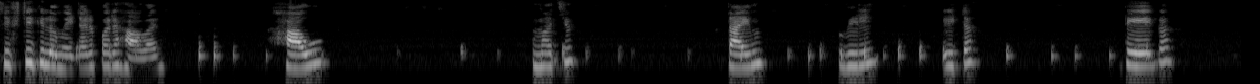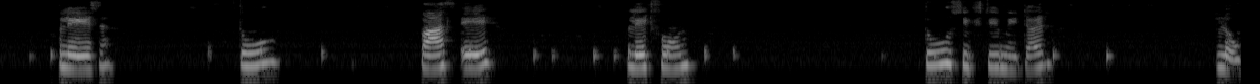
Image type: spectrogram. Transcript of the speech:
sixty kilometre per hour how much time will it take place to pass a platform 260 meter long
